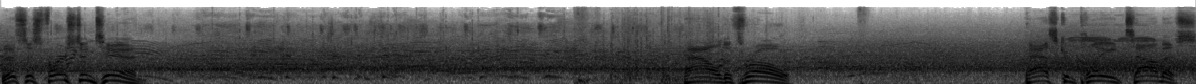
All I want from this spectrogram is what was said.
This is first and 10. Howell to throw. Pass complete, Thomas.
